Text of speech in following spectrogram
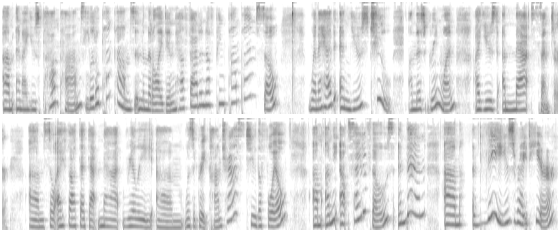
Um, and I use pom-poms, little pom-poms in the middle. I didn't have fat enough pink pom-poms, so went ahead and used two. On this green one, I used a matte center. Um, so I thought that that matte really um, was a great contrast to the foil um, on the outside of those. And then um, these right here,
